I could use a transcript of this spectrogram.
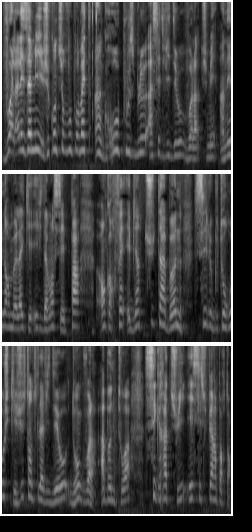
Voilà les amis, je compte sur vous pour mettre un gros pouce bleu à cette vidéo, voilà tu mets un énorme like et évidemment si c'est pas encore fait, et eh bien tu t'abonnes. C'est le bouton rouge qui est juste en dessous de la vidéo. Donc voilà, abonne-toi, c'est gratuit et c'est super important.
